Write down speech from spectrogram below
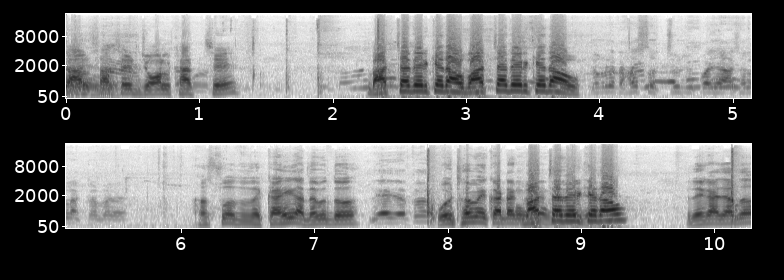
তাল জল খাচ্ছে। বাচ্চাদেরকে দাও বাচ্চাদেরকে দাও। হাসুয়া তো গা দেবে তো। ওই ঠমে কাটাং বাচ্চাদেরকে দাও। লেখা যা তো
